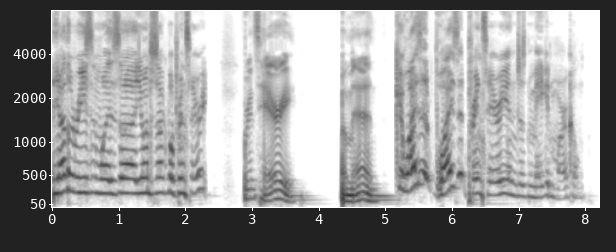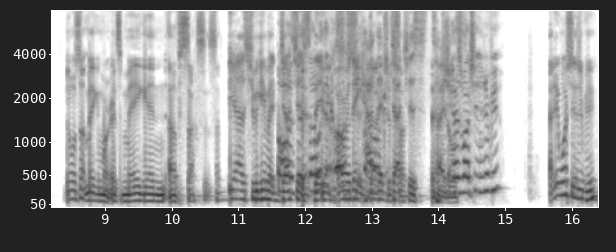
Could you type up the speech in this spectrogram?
The other reason was uh, you wanted to talk about Prince Harry. Prince Harry, my man. Okay, why is it why is it Prince Harry and just Meghan Markle? No, it's not Meghan Markle. It's Meghan of Sussex. Yeah, she became a Oh, is duchess. that what They- they call or they had the Duchess. duchess Did you guys watch the interview? I didn't watch the interview.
